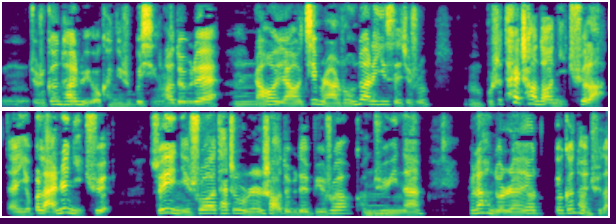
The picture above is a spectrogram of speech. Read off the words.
嗯，就是跟团旅游肯定是不行了，对不对？嗯，然后，然后基本上熔断的意思就是，嗯，不是太倡导你去了，但也不拦着你去。所以你说他这种人少，对不对？比如说可能去嗯云南，原来很多人要要跟团去的，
